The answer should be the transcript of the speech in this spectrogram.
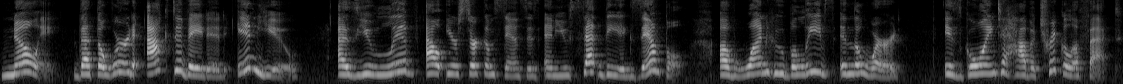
knowing that the word activated in you as you live out your circumstances and you set the example of one who believes in the word is going to have a trickle effect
